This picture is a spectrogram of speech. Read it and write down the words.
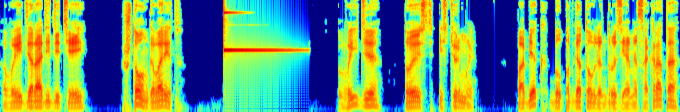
«Выйди ради детей». Что он говорит? «Выйди», то есть из тюрьмы. Побег был подготовлен друзьями Сократа,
